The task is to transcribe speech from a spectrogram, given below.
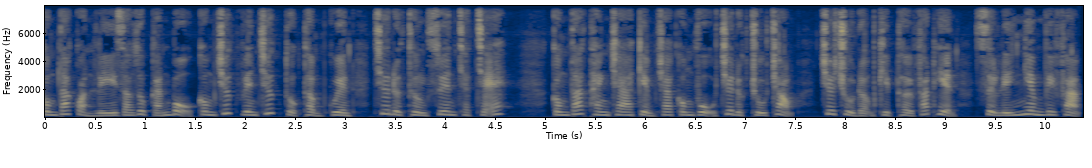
Công tác quản lý giáo dục cán bộ, công chức, viên chức thuộc thẩm quyền chưa được thường xuyên chặt chẽ. Công tác thanh tra kiểm tra công vụ chưa được chú trọng, chưa chủ động kịp thời phát hiện, xử lý nghiêm vi phạm,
